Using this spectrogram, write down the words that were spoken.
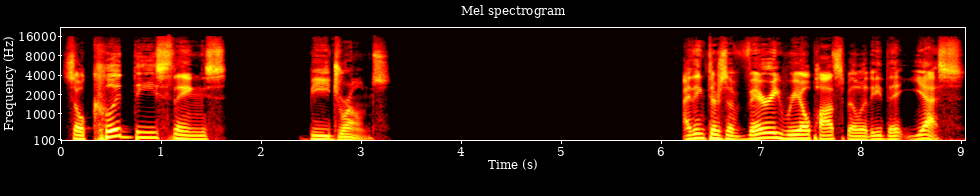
So, could these things be drones? I think there's a very real possibility that yes,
